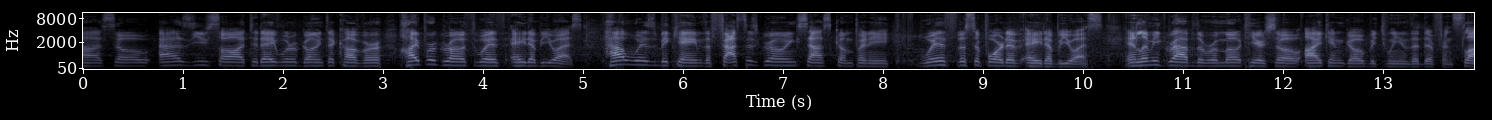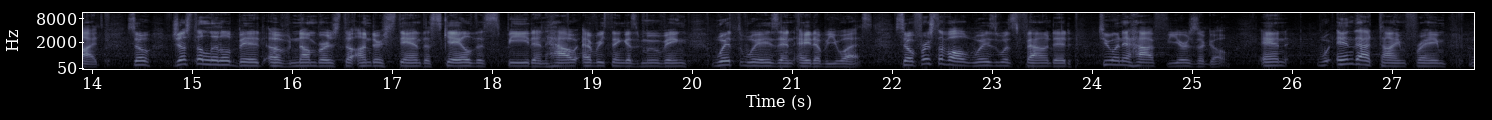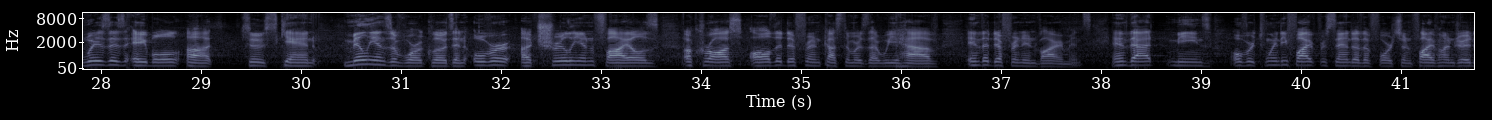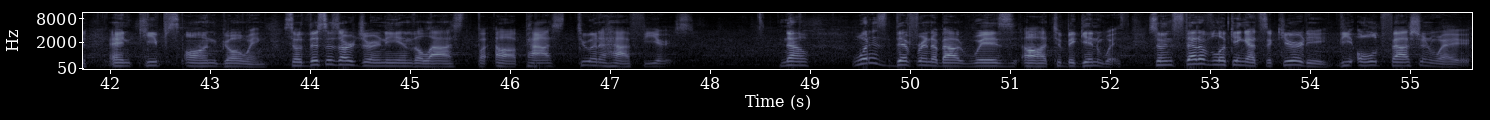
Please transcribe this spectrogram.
Uh, so as you saw today, we're going to cover hypergrowth with AWS, how Wiz became the fastest growing SaaS company with the support of AWS. And let me grab the remote here so I can go between the different slides. So just a little bit of numbers to understand the scale, the speed, and how everything is moving with Wiz and AWS. So first of all, Wiz was founded two and a half years ago. And in that time frame, Wiz is able uh, to scan millions of workloads and over a trillion files across all the different customers that we have in the different environments. And that means over 25% of the Fortune 500 and keeps on going. So this is our journey in the last uh, past two and a half years. Now, what is different about Wiz uh, to begin with? So instead of looking at security the old-fashioned way,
